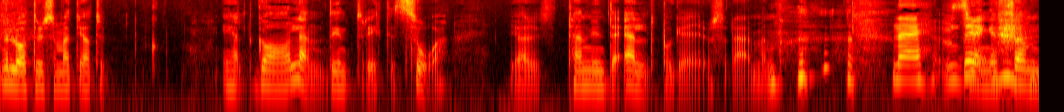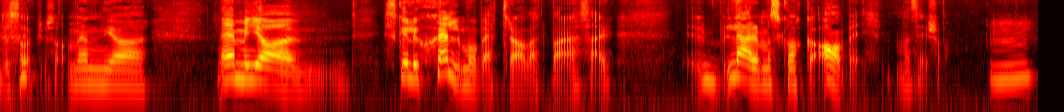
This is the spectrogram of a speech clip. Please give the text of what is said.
Nu låter det som att jag typ är helt galen. Det är inte riktigt så. Jag tänder ju inte eld på grejer och sådär men Nej, det... slänger sönder saker och så. Men jag, nej men jag skulle själv må bättre av att bara så här lära mig att skaka av mig, om man säger så. Mm.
